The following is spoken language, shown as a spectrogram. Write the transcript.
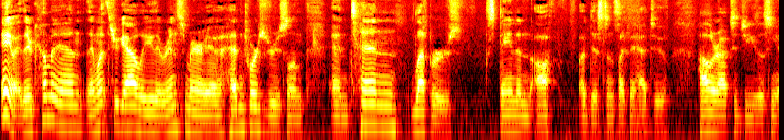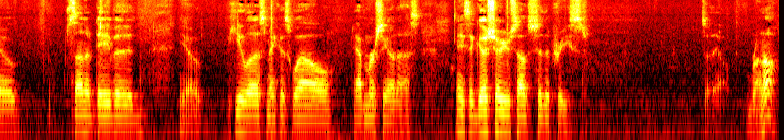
anyway, they were coming in. They went through Galilee. They were in Samaria, heading towards Jerusalem, and ten lepers standing off a distance like they had to, holler out to Jesus, you know, Son of David, you know, heal us, make us well, have mercy on us. And he said, Go show yourselves to the priest. So they all run off.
